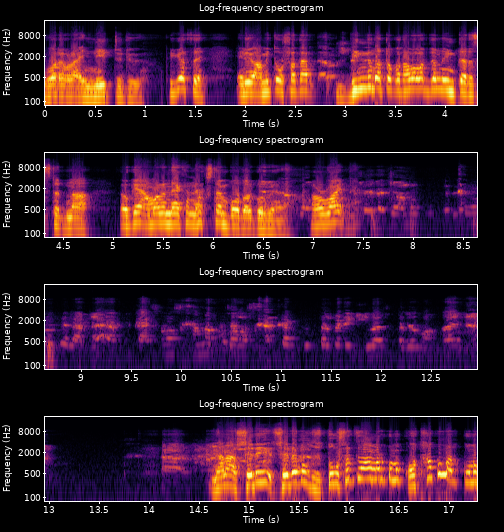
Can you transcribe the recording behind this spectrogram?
whatever I need to do ঠিক আছে? এনিও আমি তোর সাথে আর বিন্দু মাত্র কথা বলার জন্য ইন্টারেস্টেড না ওকে আমার নেক্সট টাইম বদার করবে না অলরাইট এটা না না, সেটাই, সেটা বলছি তোর সাথে আমার কোনো কথা বলার কোনো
